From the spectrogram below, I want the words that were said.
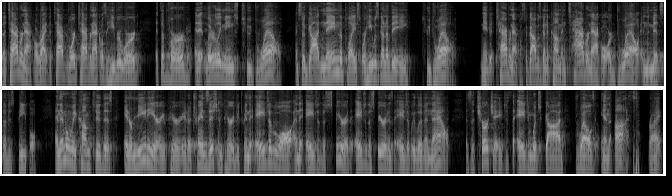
The tabernacle, right. The tab- word tabernacle is a Hebrew word. It's a verb, and it literally means to dwell. And so God named the place where he was going to be to dwell named it tabernacle. So God was going to come and tabernacle or dwell in the midst of his people. And then when we come to this intermediary period, a transition period between the age of the law and the age of the Spirit, the age of the Spirit is the age that we live in now. It's the church age. It's the age in which God dwells in us, right?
